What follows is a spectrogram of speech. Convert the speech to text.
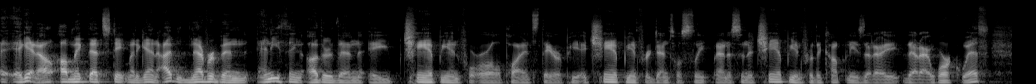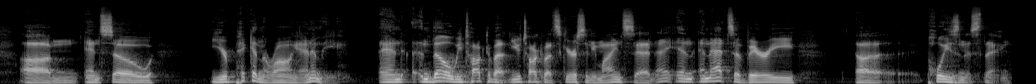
again I'll, I'll make that statement again i've never been anything other than a champion for oral appliance therapy a champion for dental sleep medicine a champion for the companies that i that i work with um, and so you're picking the wrong enemy. And, and though we talked about you talked about scarcity mindset, and and that's a very uh, poisonous thing.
